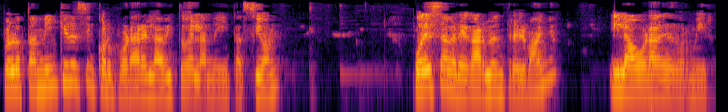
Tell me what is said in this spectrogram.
pero también quieres incorporar el hábito de la meditación, puedes agregarlo entre el baño y la hora de dormir.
